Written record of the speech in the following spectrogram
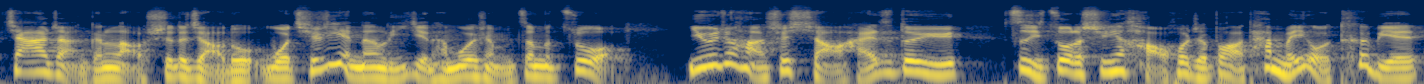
家长跟老师的角度，我其实也能理解他们为什么这么做，因为就好像是小孩子对于自己做的事情好或者不好，他没有特别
